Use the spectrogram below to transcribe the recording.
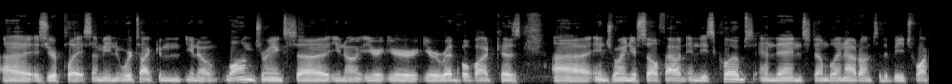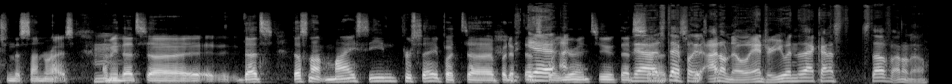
uh, is your place. I mean, we're talking, you know, long drinks, uh, you know, your your your Red Bull vodkas, uh, enjoying yourself out in these clubs, and then stumbling out onto the beach watching the sunrise. Hmm. I mean, that's uh, that's that's not my scene per se, but but if that's yeah, what you're into, that's yeah, it's definitely. I don't know Andrew, you into that kind of stuff? I don't know.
